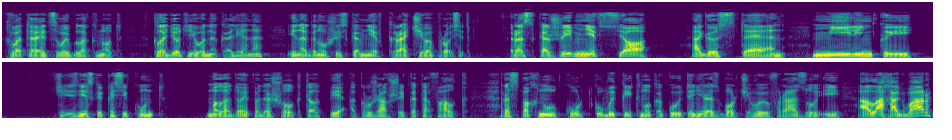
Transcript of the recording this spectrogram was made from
хватает свой блокнот, кладет его на колено и, нагнувшись ко мне, вкратчиво просит. «Расскажи мне все, Агюстен, миленький!» Через несколько секунд молодой подошел к толпе, окружавшей катафалк, распахнул куртку, выкрикнул какую-то неразборчивую фразу и «Аллах Акбар!»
